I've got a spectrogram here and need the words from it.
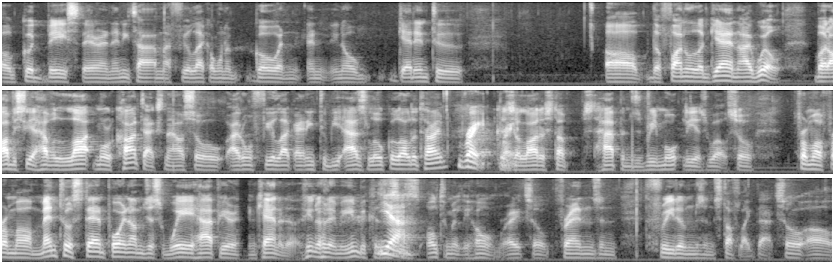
a good base there, and anytime I feel like I want to go and, and you know get into uh, the funnel again, I will. But obviously, I have a lot more contacts now, so I don't feel like I need to be as local all the time. Right, Because right. a lot of stuff happens remotely as well. So from a from a mental standpoint, I'm just way happier in Canada. You know what I mean? Because Yeah. this is ultimately home, right? So friends and freedoms and stuff like that. So. Uh,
